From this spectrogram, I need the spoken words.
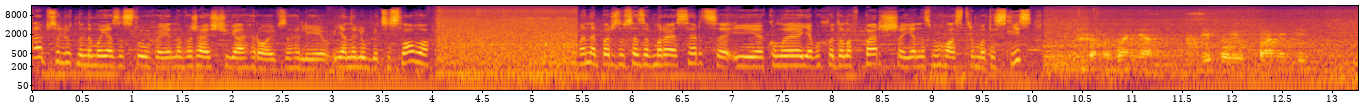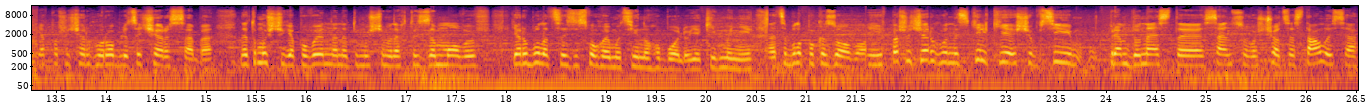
Це абсолютно не моя заслуга. Я не вважаю, що я герой. Взагалі я не люблю це слово. Мене перш за все завмирає серце, і коли я виходила вперше, я не змогла стримати сліз. Шанування світлої пам'яті Я в першу чергу роблю це через себе, не тому, що я повинна, не тому, що мене хтось замовив. Я робила це зі свого емоційного болю, який в мені. Це було показово. І в першу чергу не скільки, щоб всі прям донести сенсово, що це сталося,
